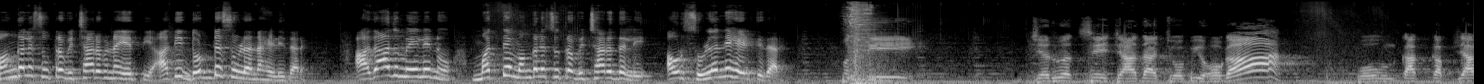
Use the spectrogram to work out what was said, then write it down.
ಮಂಗಲಸೂತ್ರ ವಿಚಾರವನ್ನ ಎತ್ತಿ ಅತಿ ದೊಡ್ಡ ಸುಳ್ಳನ್ನ ಹೇಳಿದ್ದಾರೆ ಅದಾದ ಮೇಲೇನು ಮತ್ತೆ ಮಂಗಲಸೂತ್ರ ವಿಚಾರದಲ್ಲಿ ಅವರು ಸುಳ್ಳನ್ನೇ ಹೇಳ್ತಿದ್ದಾರೆ संपत्ति जरूरत से ज्यादा जो भी होगा वो उनका कब्जा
